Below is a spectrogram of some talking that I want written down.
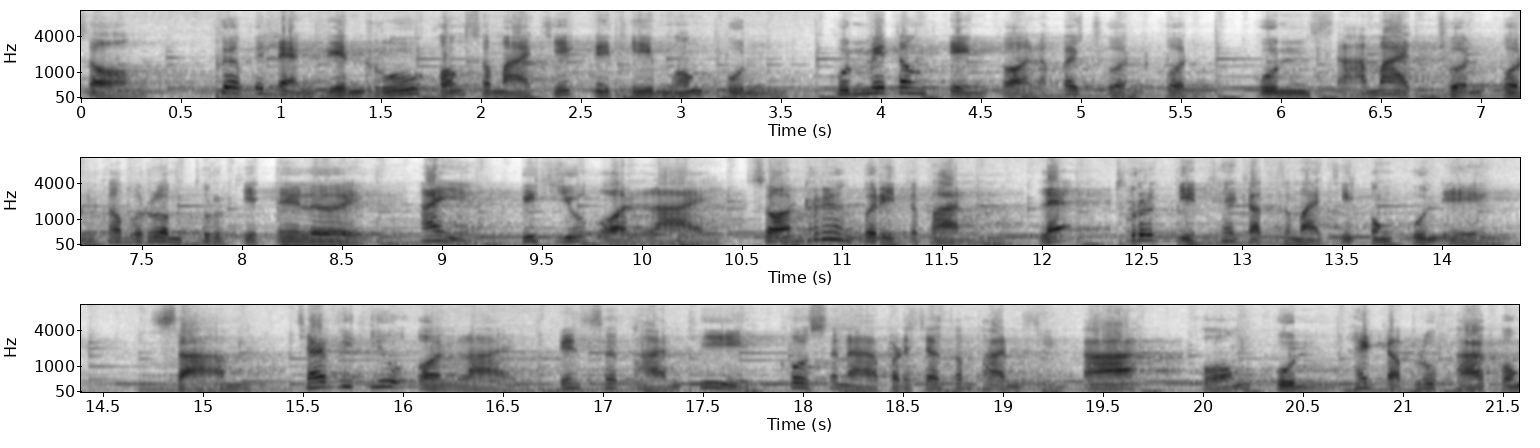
2. เพื่อเป็นแหล่งเรียนรู้ของสมาชิกในทีมของคุณ คุณไม่ต้องเก่งก่อนแล้วค่อยชวนคน คุณสามารถชวนคนเข้ามาร่วมธุรกิจได้เลย ให้วิทยุออนไลน์ สอนเรื่องผลิตภัณฑ์ และธุรกิจให้กับสมาชิกของคุณเอง 3. ใช้วิทยุออนไลน์ เป็นสถานที่โฆษณาประชาสัมพันธ์สินค้าของคุณให้กับลูกค้าของ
